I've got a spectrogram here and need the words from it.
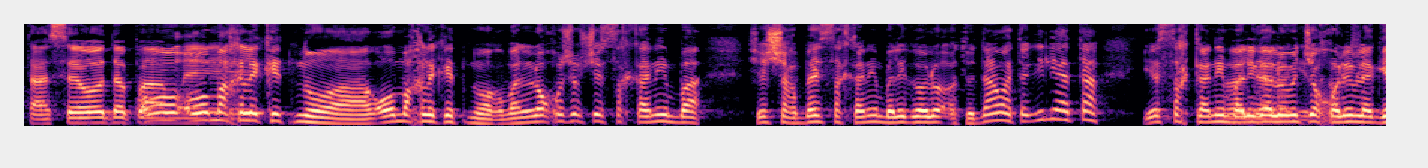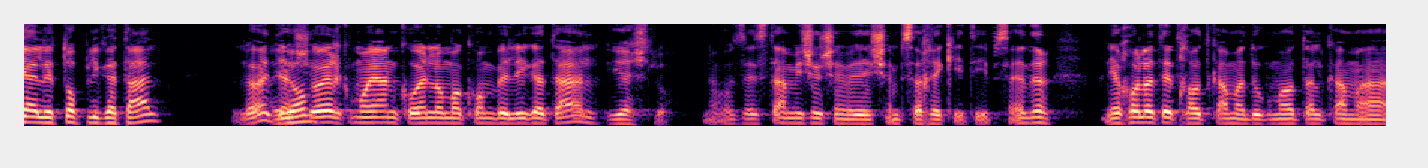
תעשה עוד הפעם... או, או אה, מחלקת נוער, או מחלקת נוער, ואני לא חושב שיש שחקנים, ב, שיש הרבה שחקנים בליגה הלאומית, אתה יודע מה, תגיד לי אתה, יש שחקנים לא בליגה הלאומית שיכולים. להגיע לטופ ליגת העל? לא יודע, היום? שוער כמו יאנקו אין לו מקום בליגת העל? יש לו. נו, זה סתם מישהו ש- שמשחק איתי, בסדר? אני יכול לתת לך עוד כמה דוגמאות על כמה,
